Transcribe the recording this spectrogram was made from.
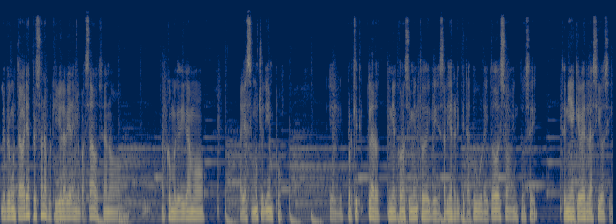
Le pregunté a varias personas porque yo la vi el año pasado, o sea, no, es como que digamos, había hace mucho tiempo. Eh, porque, claro, tenía el conocimiento de que salía la literatura y todo eso, entonces tenía que verla sí o sí,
